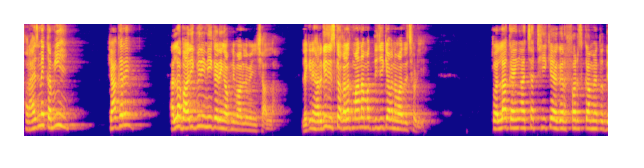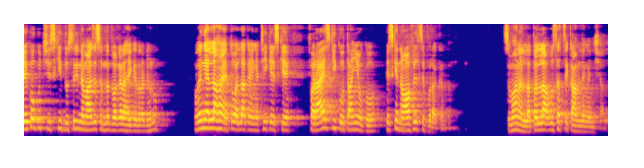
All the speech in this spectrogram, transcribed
فرائض میں کمی ہے۔ کیا کریں؟ اللہ باریک بھی نہیں کریں گے اپنے معاملے میں انشاءاللہ۔ لیکن ہرگز اس کا غلط معنی مت دیجیے کہ آپ نمازیں چھوڑیے۔ تو اللہ کہیں گا اچھا ٹھیک ہے، اگر فرض کم ہے تو دیکھو کچھ اس کی دوسری نماز سنت وغیرہ ہے کہ ذرا ڈھونڈو۔ وہ کہیں گے، اللہ ہے، تو اللہ کہیں گے، ٹھیک ہے، اس کے فرائض کی کوتاہیوں کو اس کے نوافل سے پورا کر دو۔ سبحان اللہ، تو اللہ وسعت سے کام لیں گا انشاءاللہ۔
